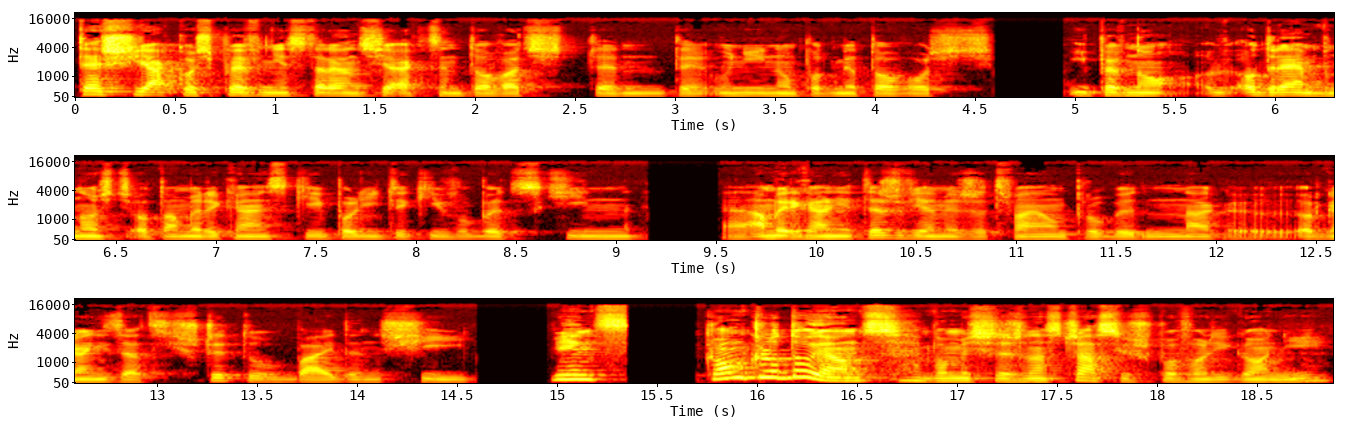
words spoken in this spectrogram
Też jakoś pewnie starając się akcentować ten, tę unijną podmiotowość i pewną odrębność od amerykańskiej polityki wobec Chin. Amerykanie też wiemy, że trwają próby organizacji szczytu Biden, Xi. Więc konkludując, bo myślę, że nas czas już powoli goni,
